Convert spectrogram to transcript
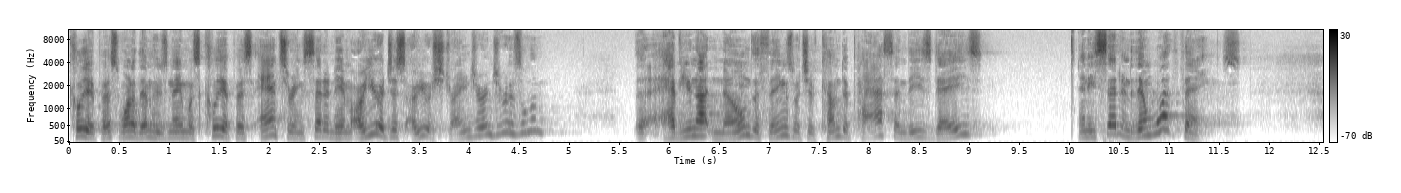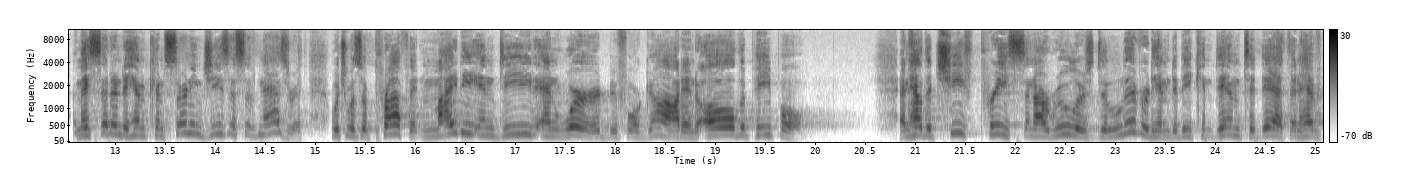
Cleopas, one of them whose name was Cleopas, answering said unto him, Are you a, just, are you a stranger in Jerusalem? Uh, have you not known the things which have come to pass in these days? And he said unto them, What things? And they said unto him, Concerning Jesus of Nazareth, which was a prophet, mighty in deed and word before God and all the people. And how the chief priests and our rulers delivered him to be condemned to death and have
